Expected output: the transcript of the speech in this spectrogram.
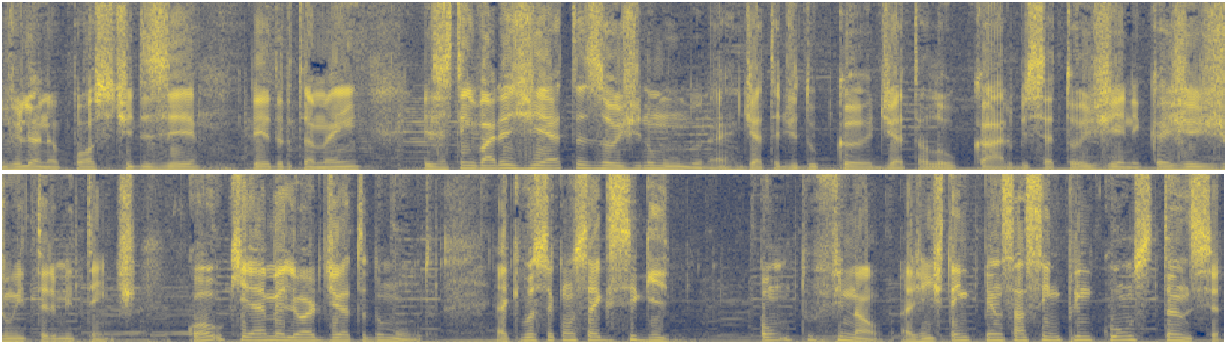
Juliana, eu posso te dizer, Pedro também, existem várias dietas hoje no mundo, né? Dieta de Ducan, dieta low carb, cetogênica, jejum intermitente. Qual que é a melhor dieta do mundo? É que você consegue seguir. Ponto final. A gente tem que pensar sempre em constância.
